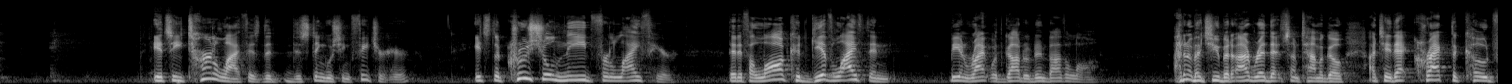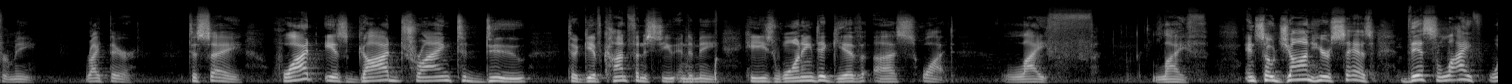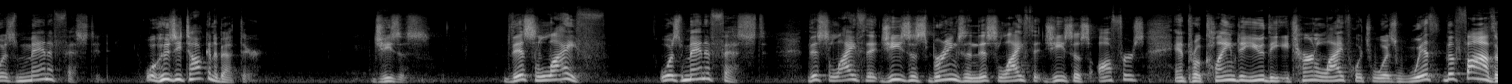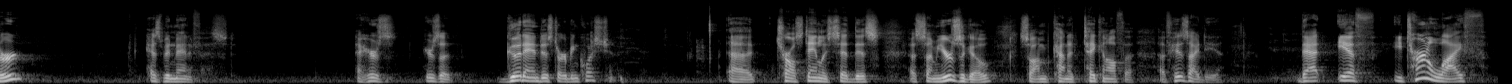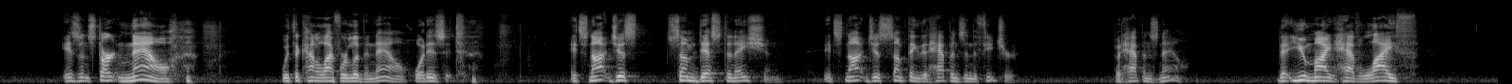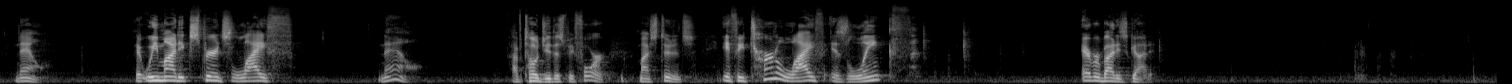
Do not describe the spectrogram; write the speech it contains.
It's eternal life is the distinguishing feature here. It's the crucial need for life here. That if a law could give life, then being right with God would have been by the law. I don't know about you, but I read that some time ago. I tell you, that cracked the code for me right there to say, what is God trying to do to give confidence to you and to me? He's wanting to give us what? Life. Life. And so John here says, this life was manifested. Well, who's he talking about there? Jesus. This life was manifest. This life that Jesus brings and this life that Jesus offers and proclaim to you the eternal life which was with the Father has been manifest. Now, here's, here's a good and disturbing question. Uh, Charles Stanley said this uh, some years ago, so I'm kind of taking off a, of his idea that if eternal life isn't starting now with the kind of life we're living now, what is it? It's not just some destination, it's not just something that happens in the future, but happens now. That you might have life now, that we might experience life now. I've told you this before, my students. If eternal life is length, everybody's got it.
